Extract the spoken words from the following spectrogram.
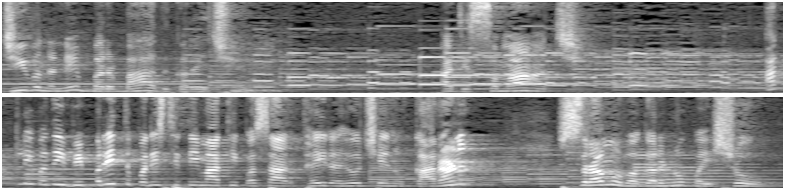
જીવનને બરબાદ કરે છે. આજે સમાજ આટલી બધી વિપરીત પરિસ્થિતિમાંથી પસાર થઈ રહ્યો છે એનું કારણ શ્રમ વગરનો પૈસો.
